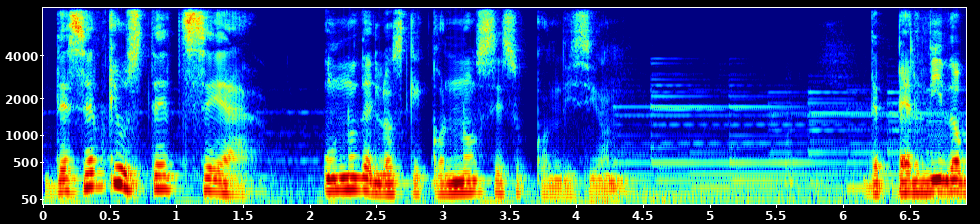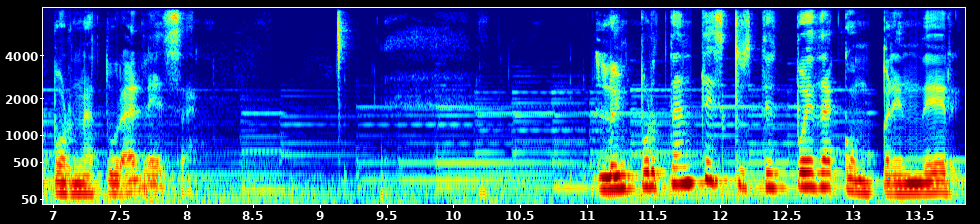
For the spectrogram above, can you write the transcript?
Deseo que usted sea uno de los que conoce su condición de perdido por naturaleza. Lo importante es que usted pueda comprender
